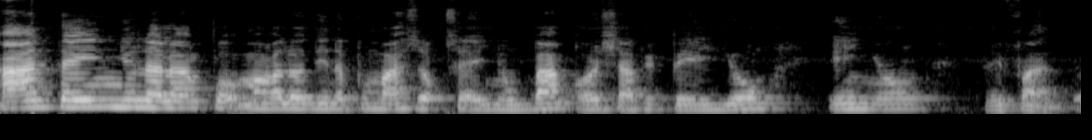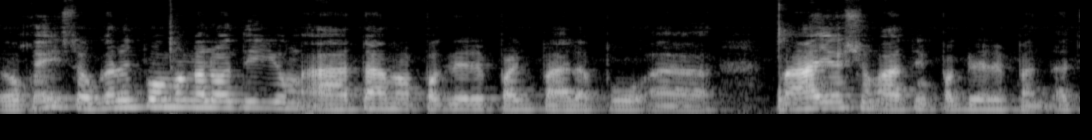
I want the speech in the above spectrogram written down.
aantayin nyo na lang po mga lodi na pumasok sa inyong bank or Shopee Pay yung inyong refund. Okay? So ganun po mga lodi yung ah, tamang pagre-refund para po ah, maayos yung ating pagre-refund. At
